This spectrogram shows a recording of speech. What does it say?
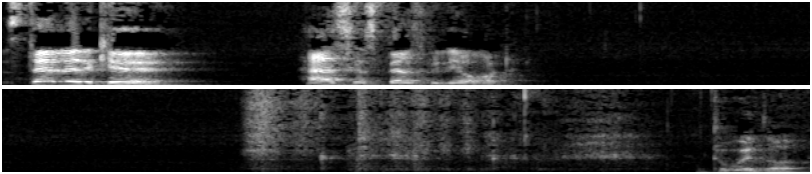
Ställ er i kö! Här ska spelas biljard. Det tog tag.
